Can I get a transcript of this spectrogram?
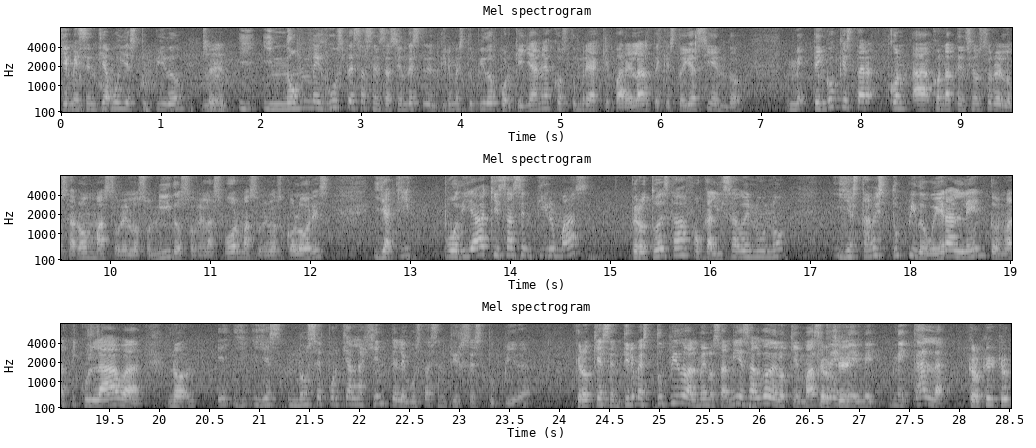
que me sentía muy estúpido Sí. y, y no me gusta esa sensación de sentirme estúpido porque ya me acostumbré a que para el arte que estoy haciendo me, tengo que estar con, ah, con atención sobre los aromas, sobre los sonidos, sobre las formas, sobre los colores y aquí podía quizás sentir más, pero todo estaba focalizado en uno y estaba estúpido, güey, era lento, no articulaba, no, y- y es, no sé por qué a la gente le gusta sentirse estúpida. Creo que sentirme estúpido, al menos a mí, es algo de lo que más me, que- me- me- me cala. Creo que, creo-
